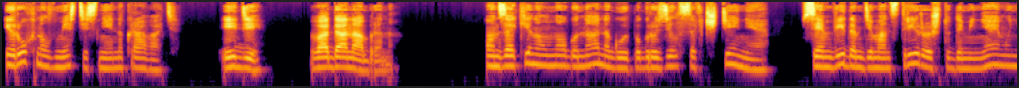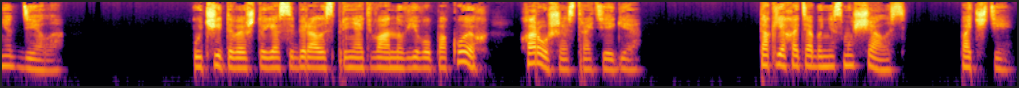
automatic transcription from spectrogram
и рухнул вместе с ней на кровать. «Иди, вода набрана». Он закинул ногу на ногу и погрузился в чтение, всем видом демонстрируя, что до меня ему нет дела. Учитывая, что я собиралась принять ванну в его покоях, хорошая стратегия. Так я хотя бы не смущалась. Почти.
